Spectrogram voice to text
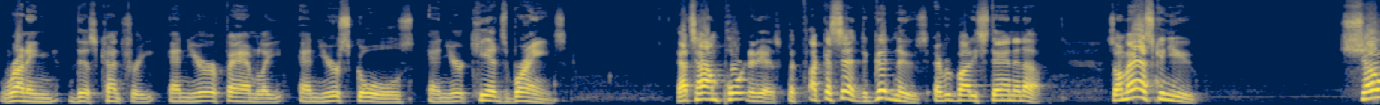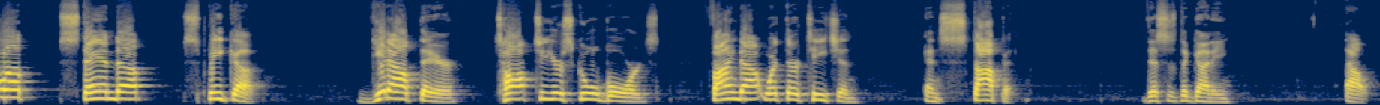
running this country and your family and your schools and your kids' brains. That's how important it is. But like I said, the good news everybody's standing up. So I'm asking you show up, stand up, speak up, get out there, talk to your school boards, find out what they're teaching, and stop it. This is the gunny out.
